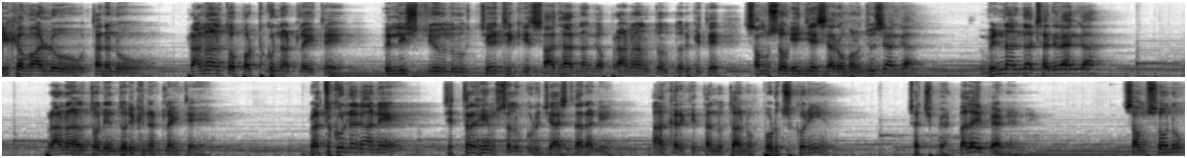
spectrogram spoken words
ఇక వాళ్ళు తనను ప్రాణాలతో పట్టుకున్నట్లయితే ఫిలిస్తీయులు చేతికి సాధారణంగా ప్రాణాలతో దొరికితే సంసో ఏం చేశారో మనం చూసాంగా విన్నాంగా చదివాంగా? ప్రాణాలతో నేను దొరికినట్లయితే బ్రతుకుండగానే చిత్రహింసలు గురి చేస్తారని ఆఖరికి తను తాను పొడుచుకొని చచ్చిపోయాడు. బలైపోయాడండి. సంసోను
